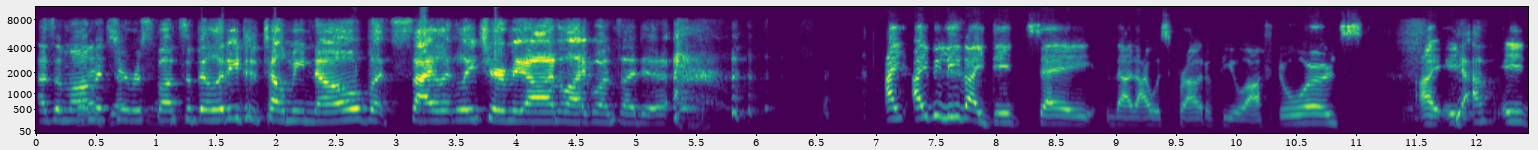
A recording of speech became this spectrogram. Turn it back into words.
As a mom, it's your responsibility to tell me no, but silently cheer me on like once I do it. I, I believe I did say that I was proud of you afterwards. I it, yeah. it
